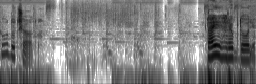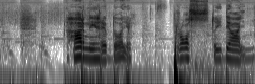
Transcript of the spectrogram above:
Чудо чадо. Дай гриб долі. Гарний гриб долі. Просто ідеальний.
